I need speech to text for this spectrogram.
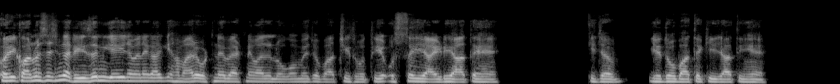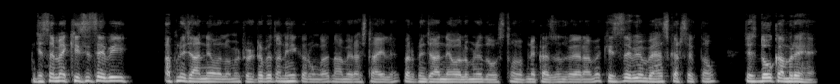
और ये कॉन्वर्सेशन का रीजन यही जो मैंने कहा कि हमारे उठने बैठने वाले लोगों में जो बातचीत होती है, उससे ये आइडिया आते हैं कि जब ये दो बातें की जाती हैं। जैसे मैं किसी से भी अपने जानने वालों में ट्विटर पे तो नहीं करूँगा, ना मेरा स्टाइल है, पर अपने जानने वालों में दोस्तों में अपने कज़न वगैरह में किसी से भी मैं बहस कर सकता हूँ। जैसे दो कमरे हैं।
